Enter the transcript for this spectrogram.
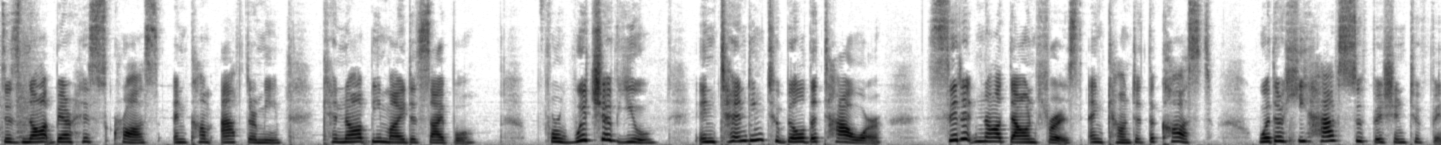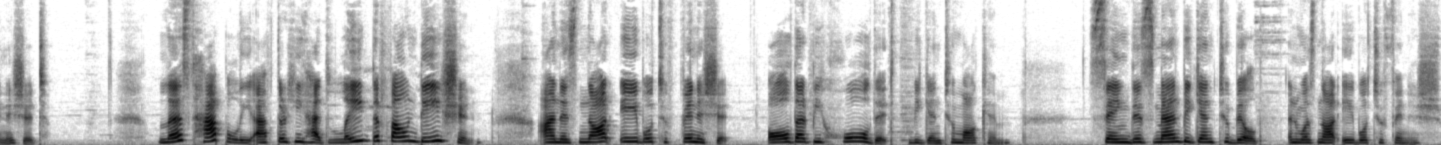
does not bear his cross and come after me cannot be my disciple. For which of you, intending to build a tower, sit it not down first and counted the cost, whether he have sufficient to finish it? Lest happily after he had laid the foundation and is not able to finish it, all that behold it begin to mock him, saying, This man began to build and was not able to finish.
